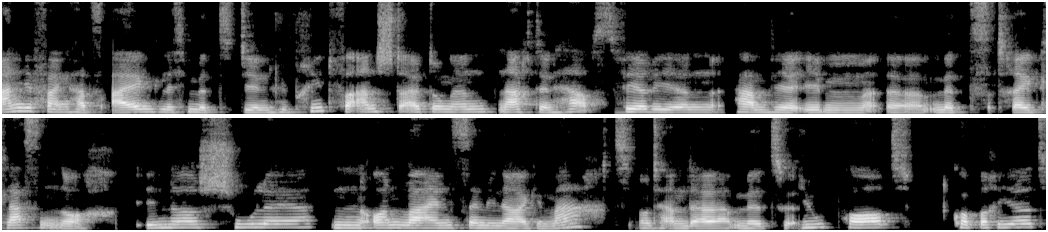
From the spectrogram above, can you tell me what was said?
Angefangen hat es eigentlich mit den Hybridveranstaltungen. Nach den Herbstferien haben wir eben äh, mit drei Klassen noch in der Schule ein Online-Seminar gemacht und haben da mit Uport kooperiert.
